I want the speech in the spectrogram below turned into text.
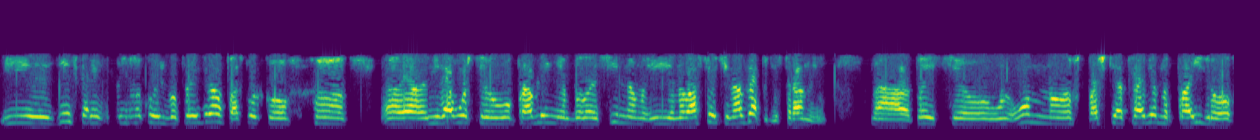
И здесь, скорее, Янукович бы проиграл, поскольку э, э, недовольство его правлением было сильным и на востоке, и на западе страны. А, то есть э, он почти откровенно проигрывал,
